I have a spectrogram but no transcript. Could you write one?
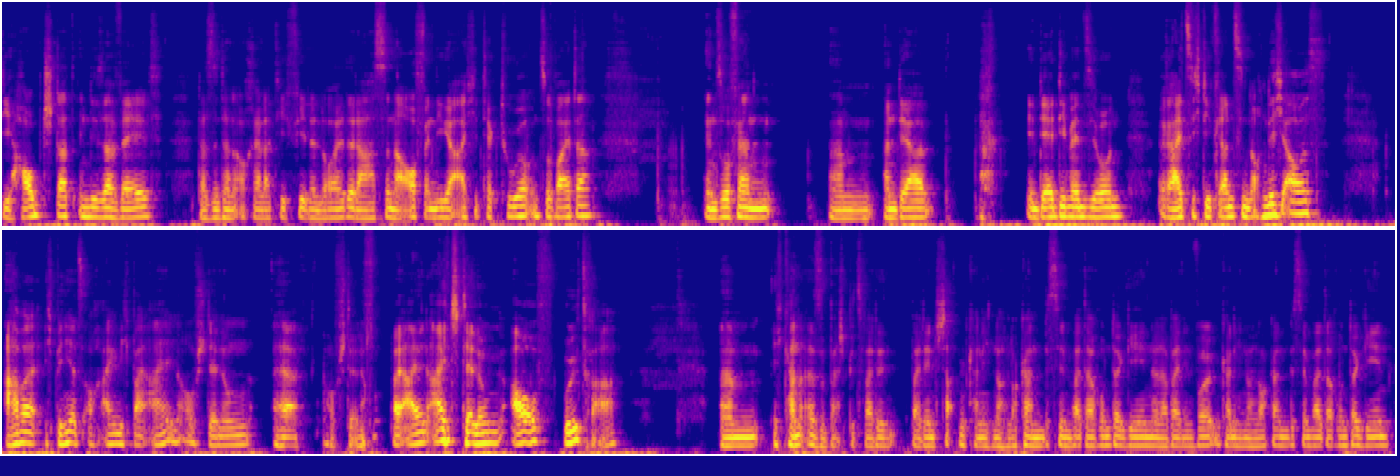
die Hauptstadt in dieser Welt. Da sind dann auch relativ viele Leute, da hast du eine aufwendige Architektur und so weiter. Insofern, ähm, an der, in der Dimension reizt sich die Grenzen noch nicht aus. Aber ich bin jetzt auch eigentlich bei allen Aufstellungen, äh, Aufstellungen, bei allen Einstellungen auf Ultra. Ähm, ich kann also beispielsweise bei den Schatten kann ich noch locker ein bisschen weiter runtergehen oder bei den Wolken kann ich noch locker ein bisschen weiter runtergehen,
